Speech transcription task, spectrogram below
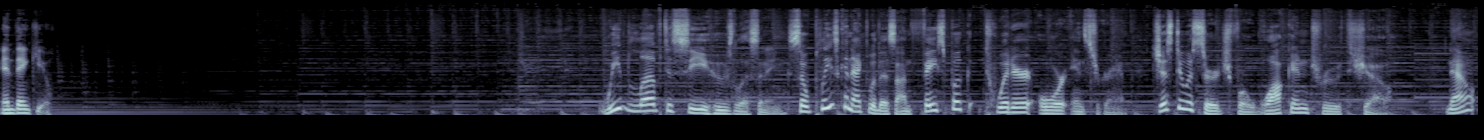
And thank you. We'd love to see who's listening, so please connect with us on Facebook, Twitter, or Instagram. Just do a search for Walk in Truth Show. Now,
